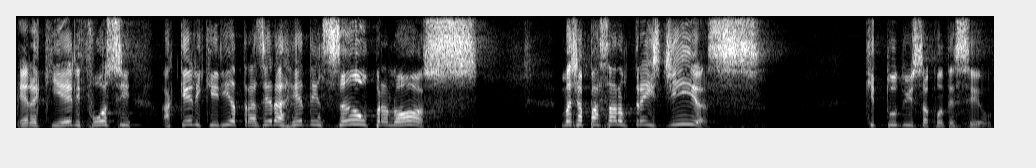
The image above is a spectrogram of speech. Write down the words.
era que ele fosse aquele que iria trazer a redenção para nós. Mas já passaram três dias que tudo isso aconteceu.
